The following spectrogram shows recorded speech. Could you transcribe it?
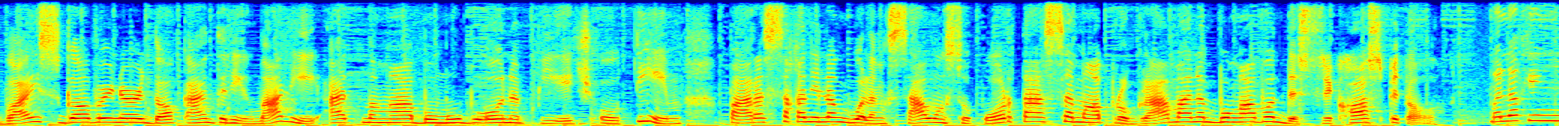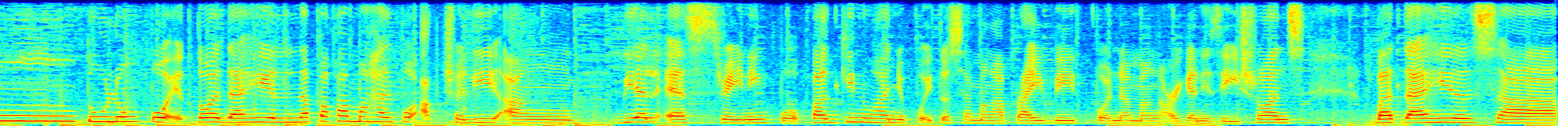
Vice Governor Doc Anthony Umali at mga bumubuo ng PHO team para sa kanilang walang sawang suporta sa mga programa ng Bungabon District Hospital. Malaking tulong po ito dahil napakamahal po actually ang BLS training po pag kinuha niyo po ito sa mga private po na mga organizations. But dahil sa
